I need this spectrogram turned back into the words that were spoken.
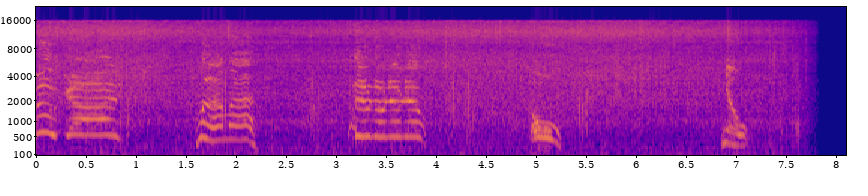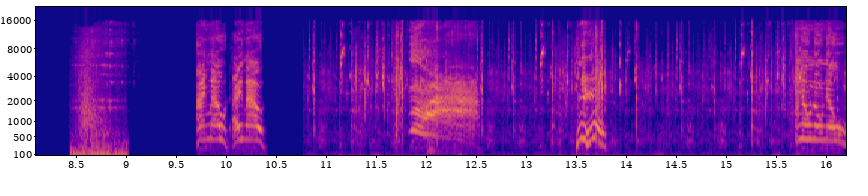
oh, God! Mama! No, no, no, no! Oh! No. I'm out, I'm out! Ah! No, no, no!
